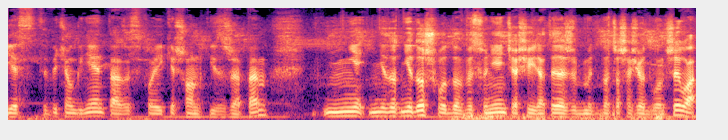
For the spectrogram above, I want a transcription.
jest wyciągnięta ze swojej kieszonki z rzepem. Nie, nie, do, nie doszło do wysunięcia się i na tyle, żeby no, czasza się odłączyła.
